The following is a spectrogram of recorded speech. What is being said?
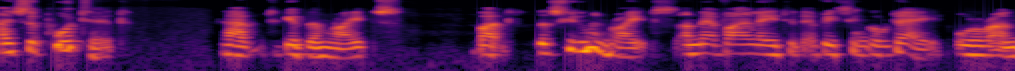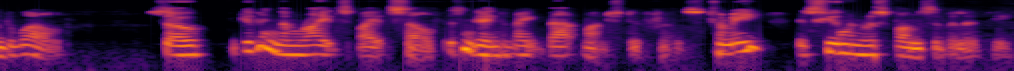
I support it to have to give them rights, but there's human rights and they're violated every single day all around the world. So giving them rights by itself isn't going to make that much difference. To me, it's human responsibility.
